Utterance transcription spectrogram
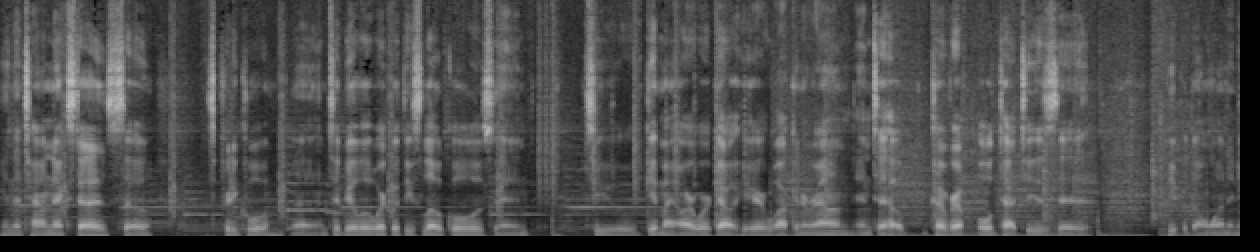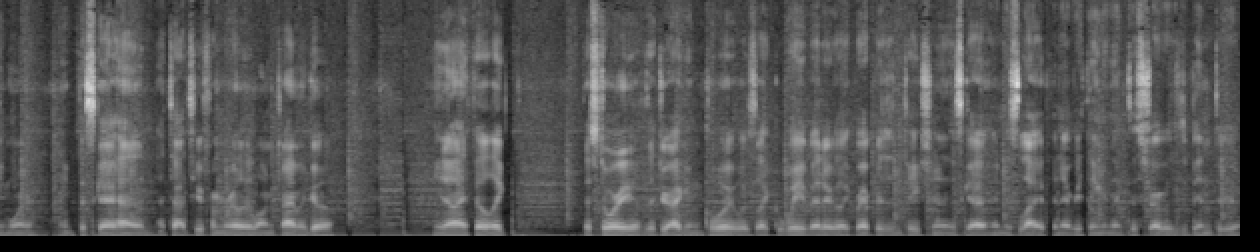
in the town next to us, so it's pretty cool uh, to be able to work with these locals and to get my artwork out here walking around and to help cover up old tattoos that people don't want anymore. Like this guy had a tattoo from a really long time ago. You know, I felt like the story of the dragon koi was like a way better like representation of this guy and his life and everything and like the struggles he's been through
